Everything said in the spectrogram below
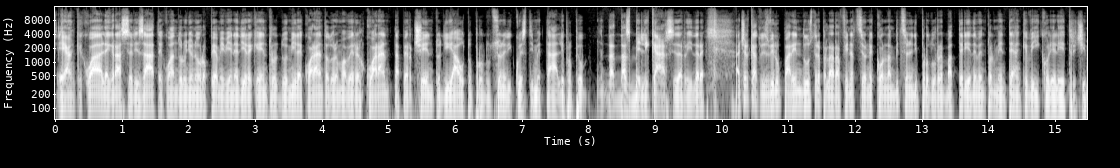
e anche qua le grasse risate quando quando l'Unione Europea mi viene a dire che entro il 2040 dovremo avere il 40% di autoproduzione di questi metalli, proprio da, da sbellicarsi, da ridere, ha cercato di sviluppare industrie per la raffinazione con l'ambizione di produrre batterie ed eventualmente anche veicoli elettrici.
